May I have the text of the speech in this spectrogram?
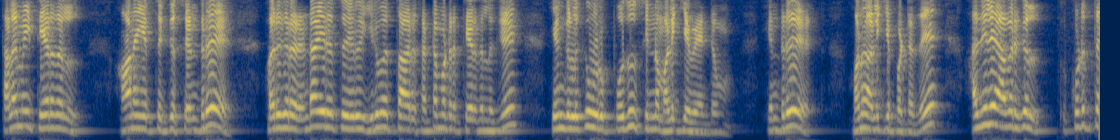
தலைமை தேர்தல் ஆணையத்துக்கு சென்று வருகிற ரெண்டாயிரத்து இரு இருபத்தாறு சட்டமன்ற தேர்தலுக்கு எங்களுக்கு ஒரு பொது சின்னம் அளிக்க வேண்டும் என்று மனு அளிக்கப்பட்டது. அதிலே அவர்கள் கொடுத்த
